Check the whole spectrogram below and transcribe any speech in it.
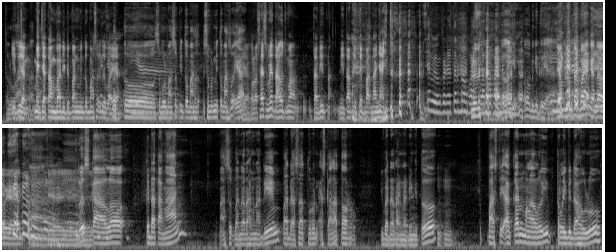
Keluar Itu yang Batam. meja tambah di depan pintu masuk itu, Pak ya? Betul. Sebelum masuk pintu masuk sebelum itu masuk ya. Ya, kalau saya sebenarnya tahu cuma tadi Nita titip Pak nanya itu. Saya belum pernah terbang Pak selama Oh, pandemi. gitu- oh begitu ya. yang belum terbangnya nggak tahu ya kan. Iya, iya, Terus kalau kedatangan masuk Bandara Hang Nadim pada saat turun eskalator di Bandara Hang Nadim itu Mm-mm. pasti akan melalui terlebih dahulu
